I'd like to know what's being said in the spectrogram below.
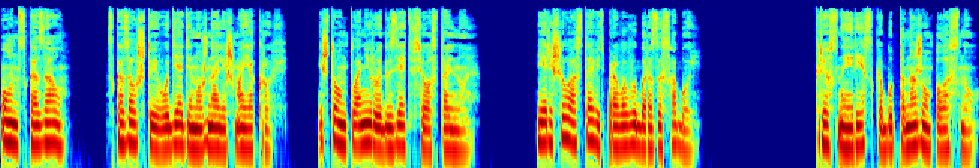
Он сказал, Сказал, что его дяде нужна лишь моя кровь, и что он планирует взять все остальное. Я решила оставить право выбора за собой. Крестный резко, будто ножом полоснул,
